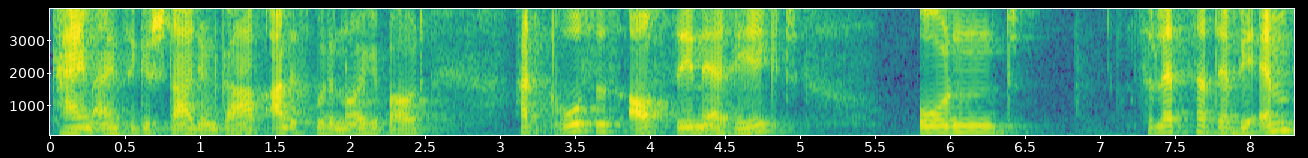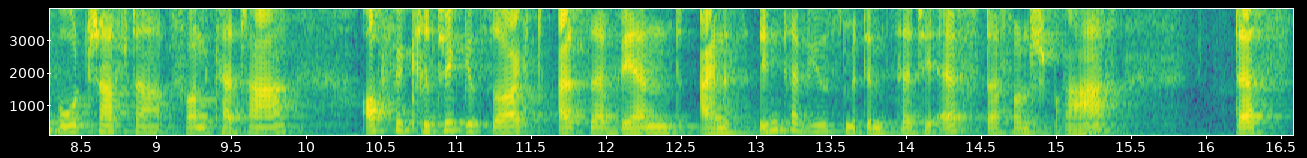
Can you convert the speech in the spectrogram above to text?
kein einziges Stadion gab, alles wurde neu gebaut, hat großes Aufsehen erregt. Und zuletzt hat der WM-Botschafter von Katar auch für Kritik gesorgt, als er während eines Interviews mit dem ZDF davon sprach, dass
